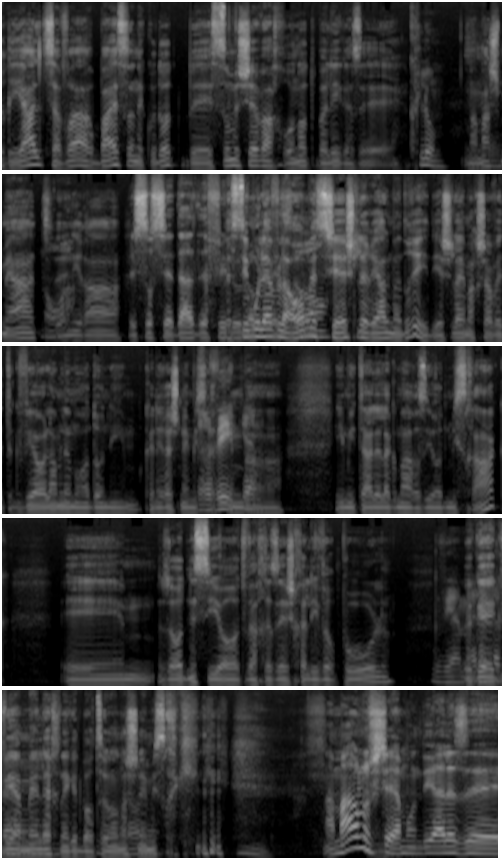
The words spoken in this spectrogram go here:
ריאל צברה 14 נקודות ב-27 האחרונות בליגה, זה כלום. ממש מעט, זה נראה... וסוסיידד אפילו לא ושימו לב לעומס שיש לריאל מדריד, יש להם עכשיו את גביע העולם למועדונים, כנראה שני משחקים כן. עם איטליה לגמר, זה יהיה עוד משחק. אה, זה עוד נסיעות, ואחרי זה יש לך ליברפול. גביע המלך. גביע המלך נגד ברצלונה, שני משחקים. אמרנו שהמונדיאל הזה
